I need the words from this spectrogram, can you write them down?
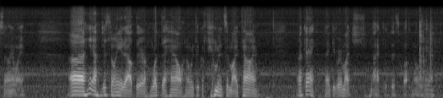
So anyway. Uh, yeah, just throwing it out there. What the hell? It only took a few minutes of my time. Okay, thank you very much. I hit this button over here.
